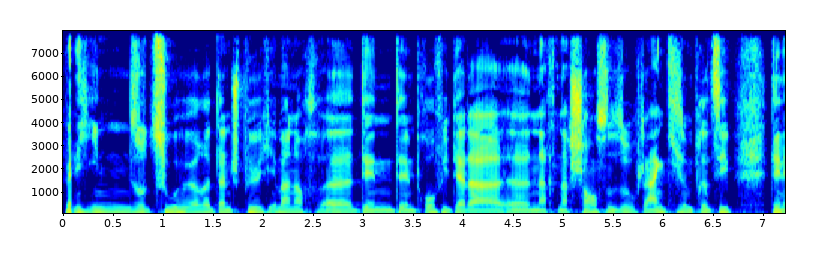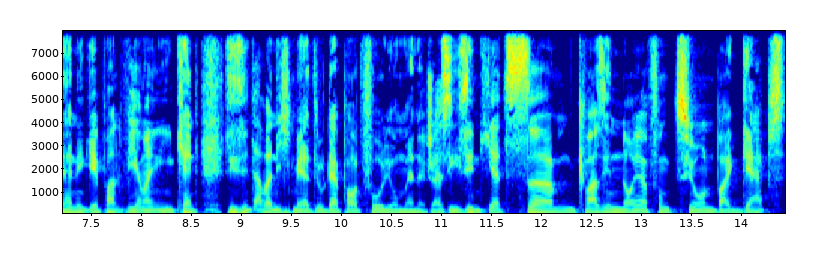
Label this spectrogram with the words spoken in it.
Wenn ich Ihnen so zuhöre, dann spüre ich immer noch äh, den, den Profi, der da äh, nach, nach Chancen sucht. Eigentlich im Prinzip den Henning Gebhardt, wie man ihn kennt. Sie sind aber nicht mehr so der Portfolio-Manager. Sie sind jetzt ähm, quasi in neuer Funktion bei Gaps.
